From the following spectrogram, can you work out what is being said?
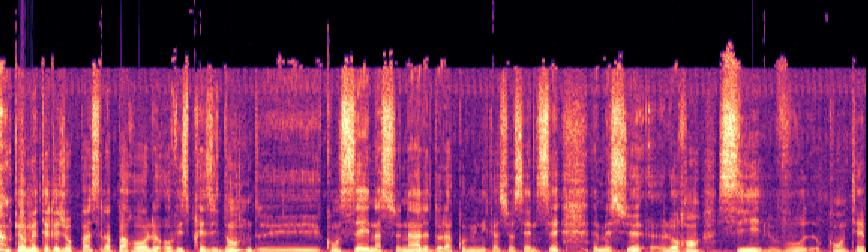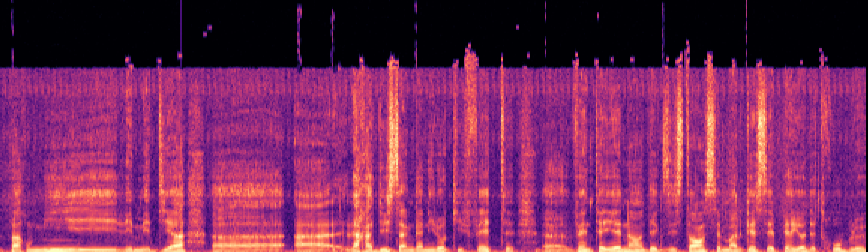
permettez que je passe la parole au vice-président du Conseil national de la communication CNC, Monsieur Laurent. Si vous comptez parmi les médias, euh, la radio Sanganiro qui fête euh, 21 ans d'existence, malgré ces périodes de troubles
